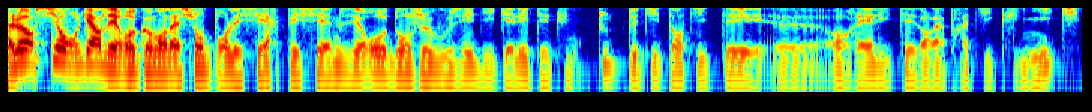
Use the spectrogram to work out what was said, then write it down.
alors, si on regarde les recommandations pour les CRPC M0, dont je vous ai dit qu'elle était une toute petite entité euh, en réalité dans la pratique clinique,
